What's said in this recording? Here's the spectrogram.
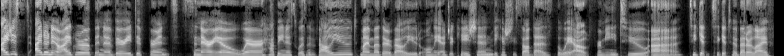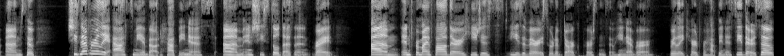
I just, I don't know. I grew up in a very different scenario where happiness wasn't valued. My mother valued only education because she saw that as the way out for me to, uh, to get, to get to a better life. Um, so she's never really asked me about happiness. Um, and she still doesn't, right? Um, and for my father, he just, he's a very sort of dark person. So he never really cared for happiness either. So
